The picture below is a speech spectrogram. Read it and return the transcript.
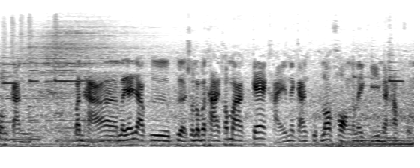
ป้องกันปัญหาระยะยาวคือเผื่อชลประทานเข้ามาแก้ไขในการขุดลอกคลองอะไรนี้นะครับผม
